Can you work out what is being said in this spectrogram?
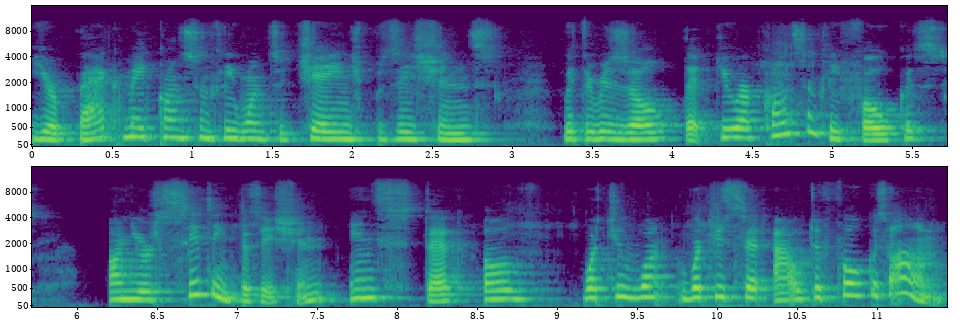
your back may constantly want to change positions with the result that you are constantly focused on your sitting position instead of what you want what you set out to focus on.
